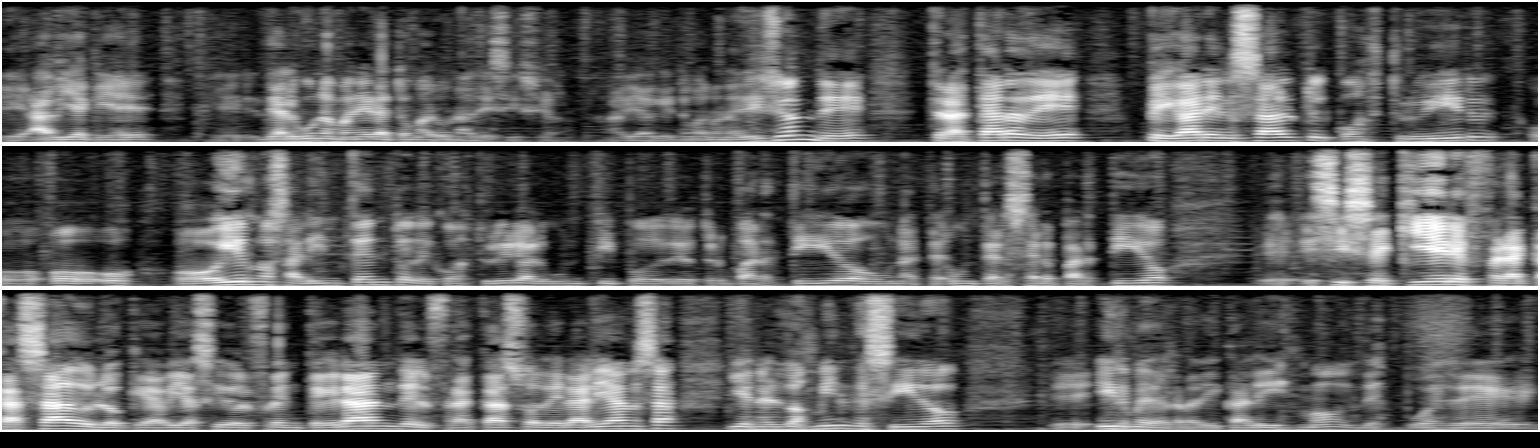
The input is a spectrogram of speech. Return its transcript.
eh, había que eh, de alguna manera tomar una decisión. Había que tomar una decisión de tratar de pegar el salto y construir o, irnos al intento de construir algún tipo de otro partido, un tercer partido si se quiere, fracasado lo que había sido el Frente Grande, el fracaso de la Alianza, y en el 2000 decido eh, irme del radicalismo después de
